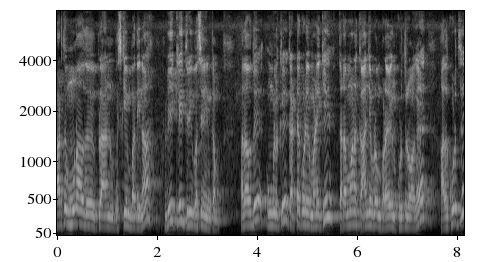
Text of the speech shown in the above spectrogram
அடுத்து மூணாவது பிளான் ஸ்கீம் பார்த்தீங்கன்னா வீக்லி த்ரீ பர்சன்ட் இன்கம் அதாவது உங்களுக்கு கட்டக்கூடிய மணிக்கு தரமான காஞ்சிபுரம் புடவைகள் கொடுத்துருவாங்க. அதை கொடுத்து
